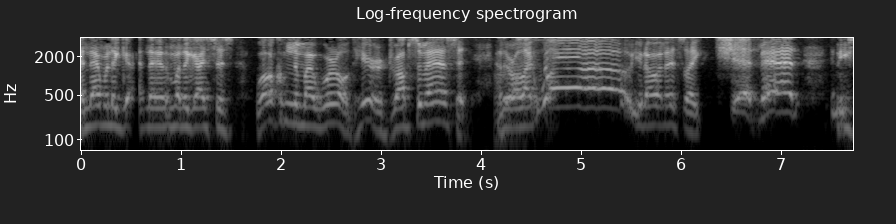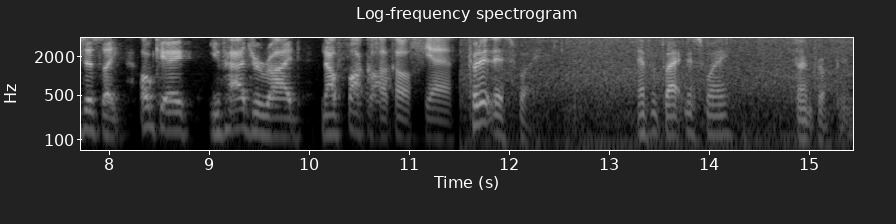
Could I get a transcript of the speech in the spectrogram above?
And then when the guy, and then when the guy says, "Welcome to my world. Here, drop some acid," and they're all like, "Whoa!" You know, and it's like, "Shit, man!" And he's just like, "Okay, you've had your ride. Now fuck off." Fuck off, yeah. Put it this way. Ever back this way, don't drop in.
